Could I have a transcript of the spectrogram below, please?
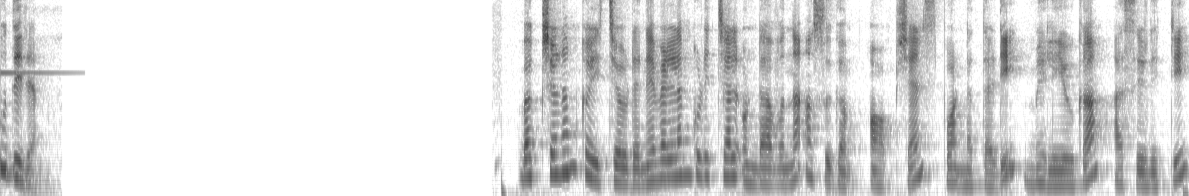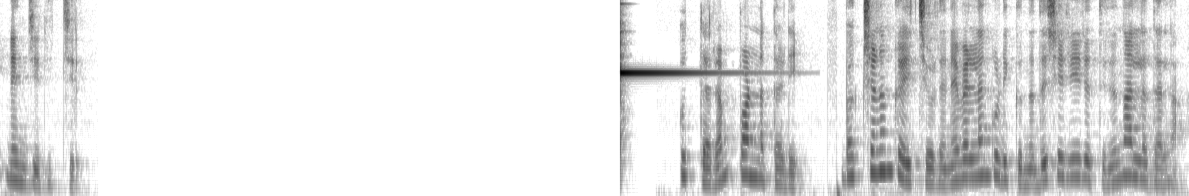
കുതിര. ഭക്ഷണം കഴിച്ച ഉടനെ വെള്ളം കുടിച്ചാൽ ഉണ്ടാവുന്ന അസുഖം. ഓപ്ഷൻസ് പൊണ്ണത്തടി മെലിയുക അസിഡിറ്റി നെഞ്ചിരിച്ചിൽ ഉത്തരം പൊണ്ണത്തടി. ഭക്ഷണം കഴിച്ച ഉടനെ വെള്ളം കുടിക്കുന്നത് ശരീരത്തിന് നല്ലതല്ല.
